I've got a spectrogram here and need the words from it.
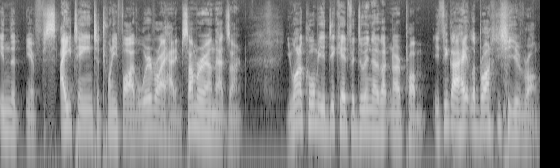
in the you know 18 to 25 or wherever I had him, somewhere around that zone. You want to call me a dickhead for doing it? I've got no problem. You think I hate LeBron? You're wrong.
